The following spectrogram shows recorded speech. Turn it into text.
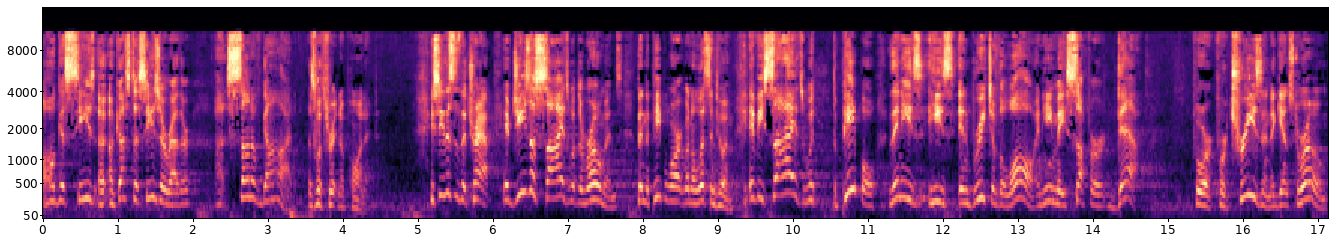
August Caesar, uh, Augustus Caesar, rather, uh, Son of God, is what's written upon it. You see, this is the trap. If Jesus sides with the Romans, then the people aren't going to listen to him. If he sides with the people, then he's, he's in breach of the law and he may suffer death for, for treason against Rome.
